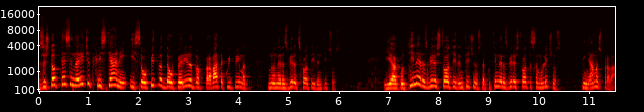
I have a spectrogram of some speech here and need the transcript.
Защото те се наричат християни и се опитват да оперират в правата, които имат, но не разбират своята идентичност. И ако ти не разбираш твоята идентичност, ако ти не разбираш твоята самоличност, ти нямаш права.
